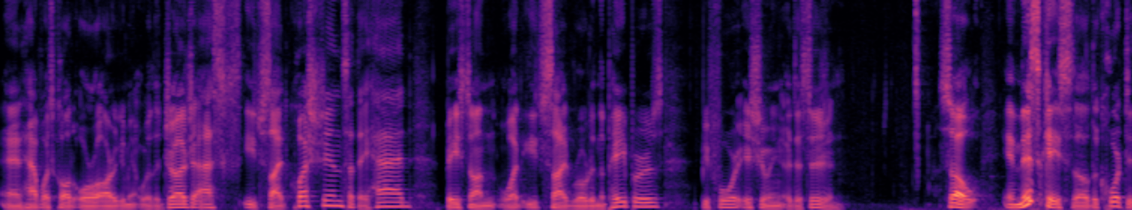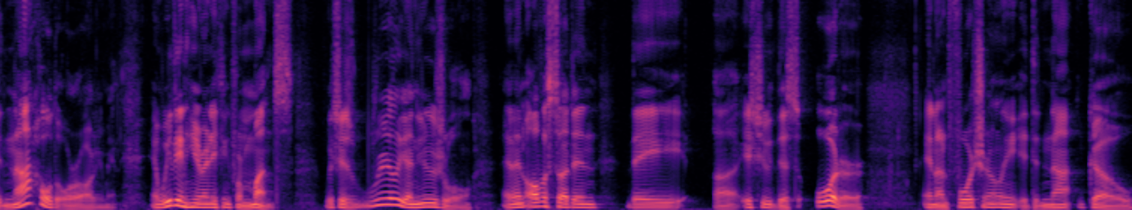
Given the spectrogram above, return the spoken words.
and have what's called oral argument, where the judge asks each side questions that they had based on what each side wrote in the papers before issuing a decision. So, in this case, though, the court did not hold oral argument, and we didn't hear anything for months, which is really unusual. And then all of a sudden, they uh, issued this order, and unfortunately, it did not go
